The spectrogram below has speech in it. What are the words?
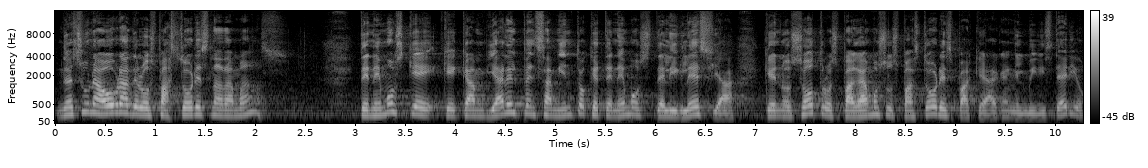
no es una obra de los pastores nada más. Tenemos que, cambiar el pensamiento que tenemos de la iglesia, que nosotros pagamos sus pastores para que hagan el ministerio.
